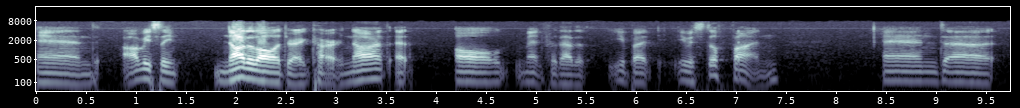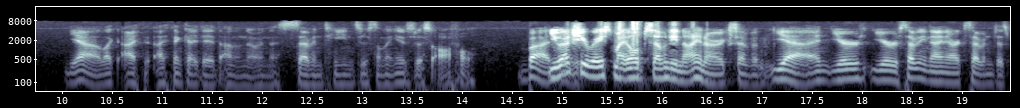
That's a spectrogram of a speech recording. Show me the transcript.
and obviously not at all a drag car, not at all meant for that, but it was still fun. And uh, yeah, like I th- I think I did I don't know in the 17s or something. It was just awful. But you actually raced my old 79 RX-7. Yeah, and your your 79 RX-7 just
